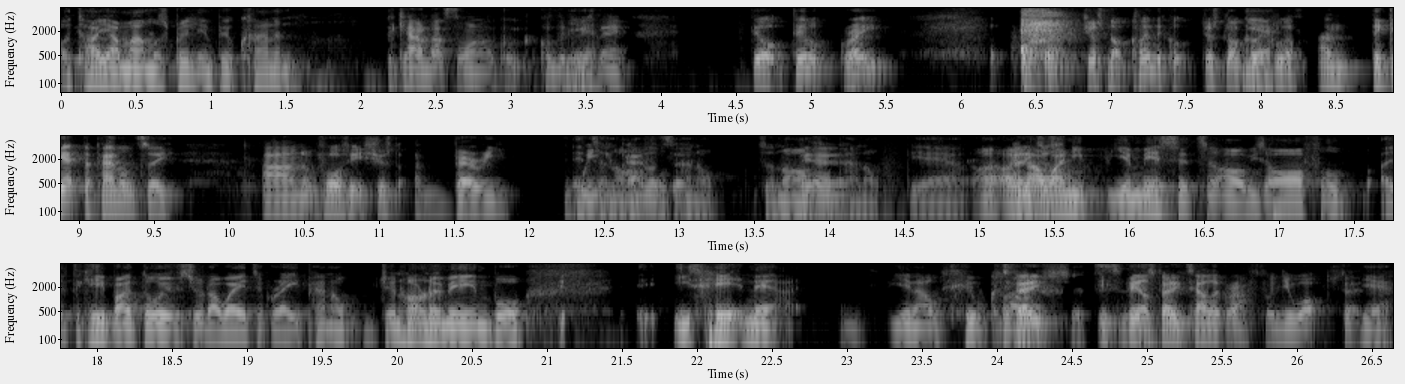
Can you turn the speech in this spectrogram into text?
I thought your man was brilliant, Buchanan. Buchanan, that's the one I couldn't, couldn't think of his name. They, all- they look great, just not clinical, just not Yeah. clinical enough, and they get the penalty. And unfortunately, it's just a very It's weak an awful penalty. penalty. It's an awful Yeah. penalty. Yeah, I, I know just- when you, you miss it, it's always awful. If the keeper dives the other way, it's a great penalty. Do you know what I mean? But he's hitting it, you know, too close. very- It feels very telegraphed when you watched it. yeah,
